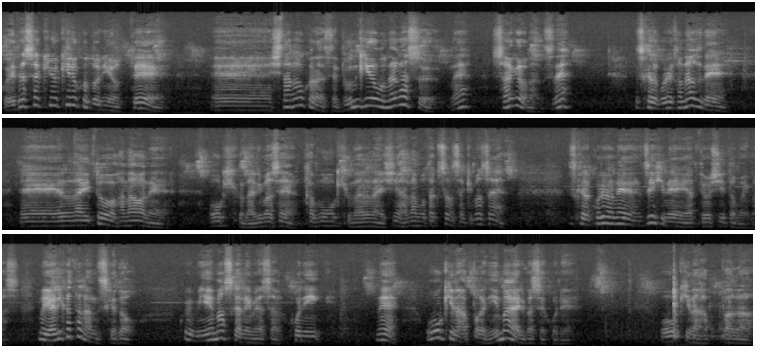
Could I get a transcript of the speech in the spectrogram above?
こう枝先を切ることによって、えー、下の方からですね分岐を促すね作業なんですね。ですからこれ必ずね、えー、やらないと花はね大きくなりません。株も大きくならないし花もたくさん咲きません。ですからこれはね是非ねやってほしいと思います、まあ、やり方なんですけどこれ見えますかね皆さん。ここにね大きな葉っぱが2枚ありますよこれ大きな葉っぱが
